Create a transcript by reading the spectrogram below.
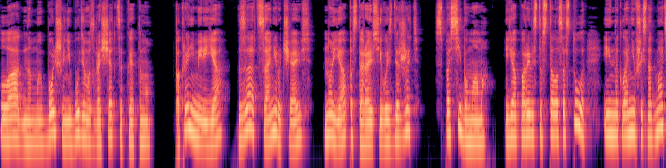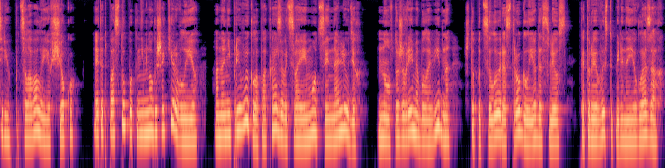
Ладно, мы больше не будем возвращаться к этому. По крайней мере, я за отца не ручаюсь, но я постараюсь его сдержать. Спасибо, мама. Я порывисто встала со стула и, наклонившись над матерью, поцеловала ее в щеку. Этот поступок немного шокировал ее. Она не привыкла показывать свои эмоции на людях, но в то же время было видно, что поцелуй растрогал ее до слез, которые выступили на ее глазах.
